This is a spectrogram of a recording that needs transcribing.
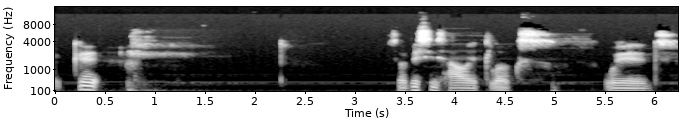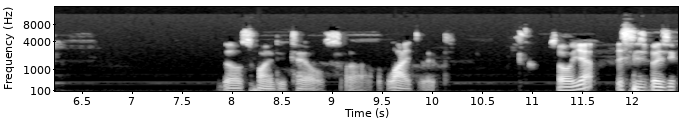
Okay. So this is how it looks with those fine details uh, apply to it so yeah this is basic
